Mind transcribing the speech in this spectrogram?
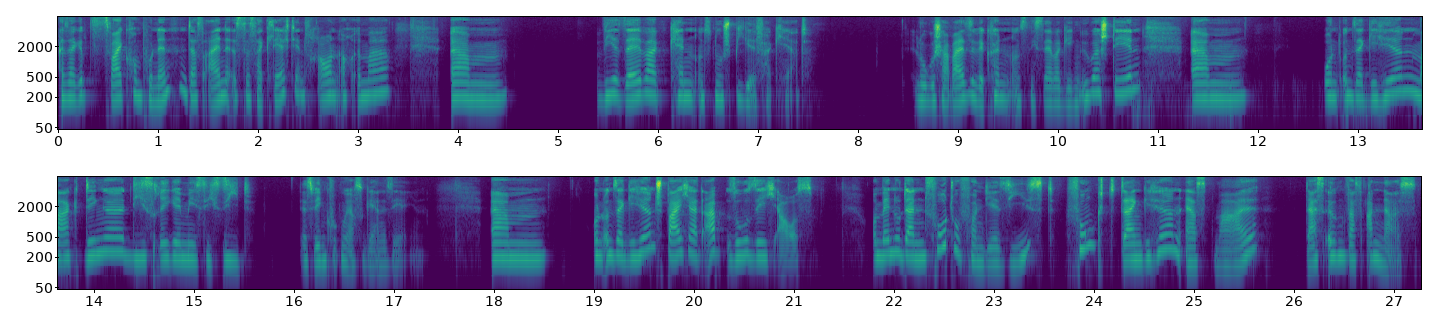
Also da gibt es zwei Komponenten. Das eine ist, das erkläre ich den Frauen auch immer, ähm, wir selber kennen uns nur spiegelverkehrt. Logischerweise, wir können uns nicht selber gegenüberstehen. Ähm, und unser Gehirn mag Dinge, die es regelmäßig sieht. Deswegen gucken wir auch so gerne Serien. Ähm, und unser Gehirn speichert ab, so sehe ich aus. Und wenn du dann ein Foto von dir siehst, funkt dein Gehirn erstmal, da ist irgendwas anders.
